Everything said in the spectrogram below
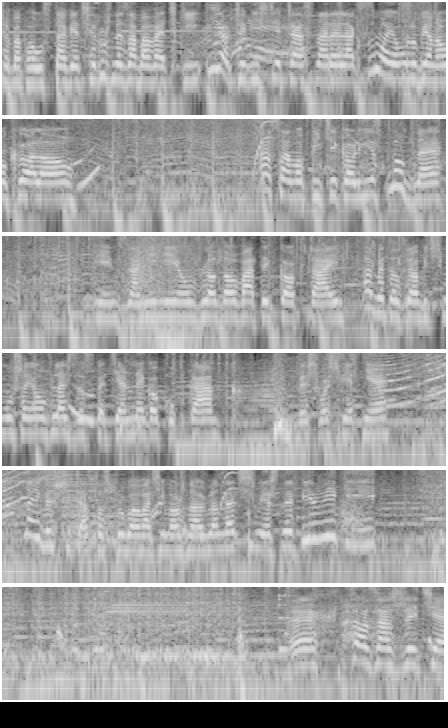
Trzeba poustawiać różne zabaweczki i oczywiście czas na relaks z moją ulubioną kolą. A samo picie coli jest nudne, więc zamienię ją w lodowaty koktajl. Aby to zrobić, muszę ją wlać do specjalnego kubka. Wyszło świetnie. Najwyższy czas to spróbować i można oglądać śmieszne filmiki. Ech, co za życie!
